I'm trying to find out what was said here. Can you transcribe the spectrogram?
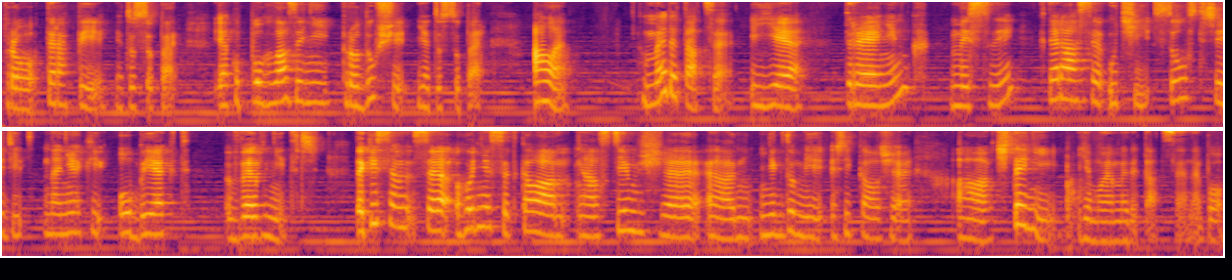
pro terapii je to super. Jako pohlazení pro duši je to super. Ale meditace je trénink mysli, která se učí soustředit na nějaký objekt vevnitř. Taky jsem se hodně setkala eh, s tím, že eh, někdo mi říkal, že čtení je moje meditace, nebo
